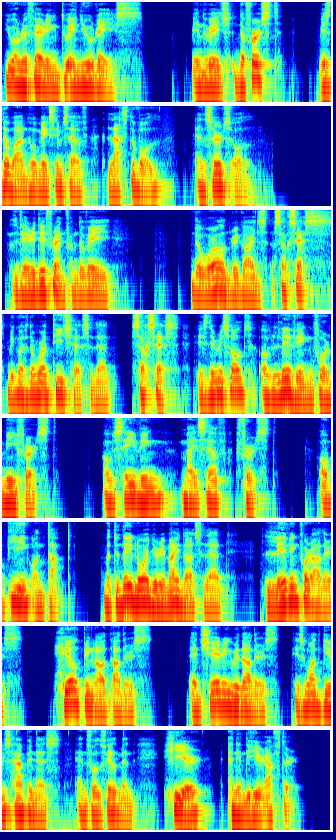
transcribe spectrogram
you are referring to a new race, in which the first is the one who makes himself last of all and serves all. It's very different from the way the world regards success, because the world teaches that success is the result of living for me first, of saving myself first of being on top. But today, Lord, you remind us that living for others, helping out others, and sharing with others is what gives happiness and fulfillment here and in the hereafter.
